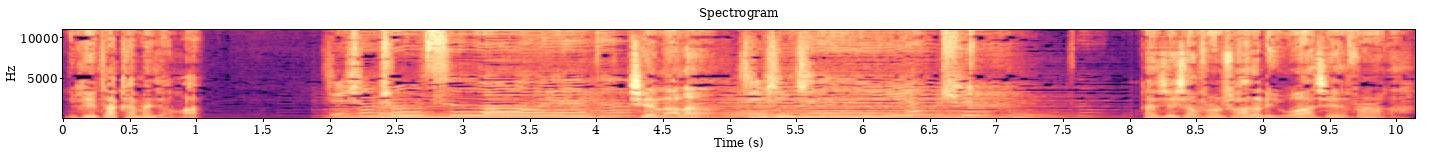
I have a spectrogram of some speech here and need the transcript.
你可以再开麦讲话。谢谢兰兰。感谢小峰刷的礼物啊，谢谢峰啊。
